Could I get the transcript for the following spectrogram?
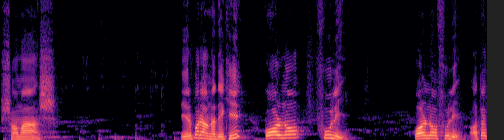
সমাস। এরপরে আমরা দেখি কর্ণফুলি। কর্ণফুলি, অর্থাৎ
